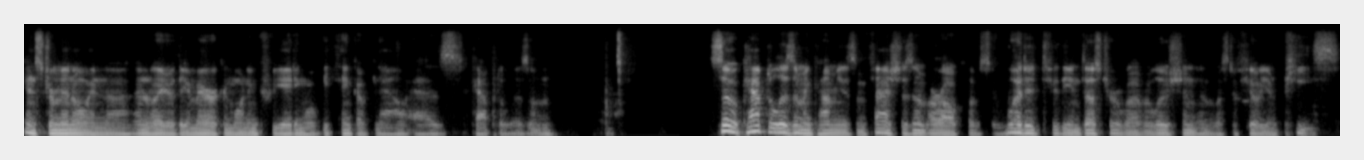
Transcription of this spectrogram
instrumental in, uh, and later the American one, in creating what we think of now as capitalism. So, capitalism and communism, fascism are all closely wedded to the Industrial Revolution and the Westphalian Peace,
